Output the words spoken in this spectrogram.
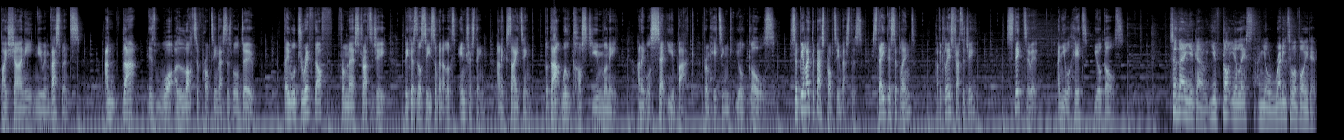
by shiny new investments. And that is what a lot of property investors will do. They will drift off from their strategy because they'll see something that looks interesting and exciting, but that will cost you money and it will set you back from hitting your goals. So be like the best property investors. Stay disciplined, have a clear strategy, stick to it, and you will hit your goals. So there you go. You've got your list and you're ready to avoid it.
